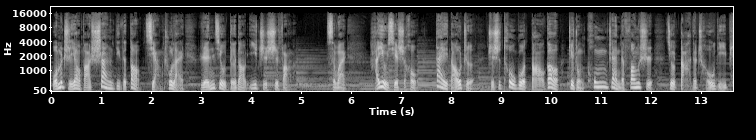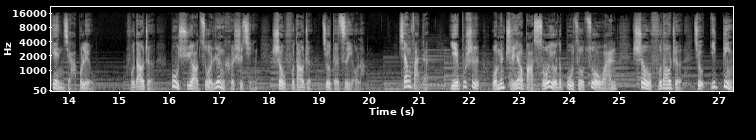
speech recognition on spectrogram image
我们只要把上帝的道讲出来，人就得到医治释放了。此外，还有些时候，带导者只是透过祷告这种空战的方式，就打得仇敌片甲不留。辅导者。不需要做任何事情，受辅导者就得自由了。相反的，也不是我们只要把所有的步骤做完，受辅导者就一定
